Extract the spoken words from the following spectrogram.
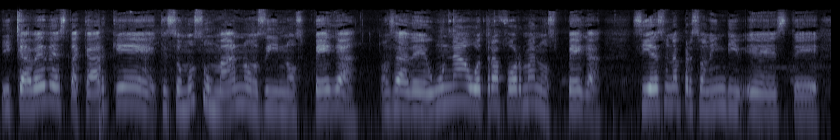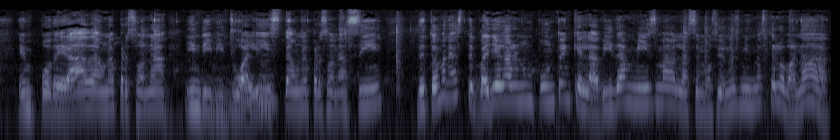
Y cabe destacar que, que somos humanos y nos pega. O sea, de una u otra forma nos pega. Si eres una persona este, empoderada, una persona individualista, una persona así, de todas maneras te va a llegar en un punto en que la vida misma, las emociones mismas te lo van a...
